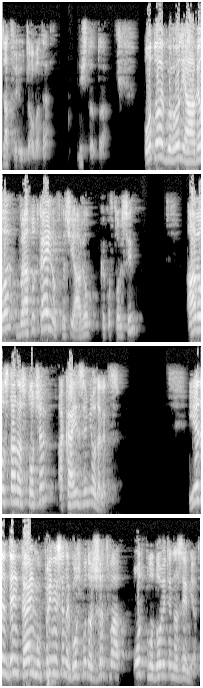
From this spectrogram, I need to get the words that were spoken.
затвори утробата, ништо од тоа. Потоа го роди Авела, братот Каинов, значи Авел како втор син. Авел стана сточар, а Каин земјоделец. И еден ден Каин му принесе на Господа жртва од плодовите на земјата.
